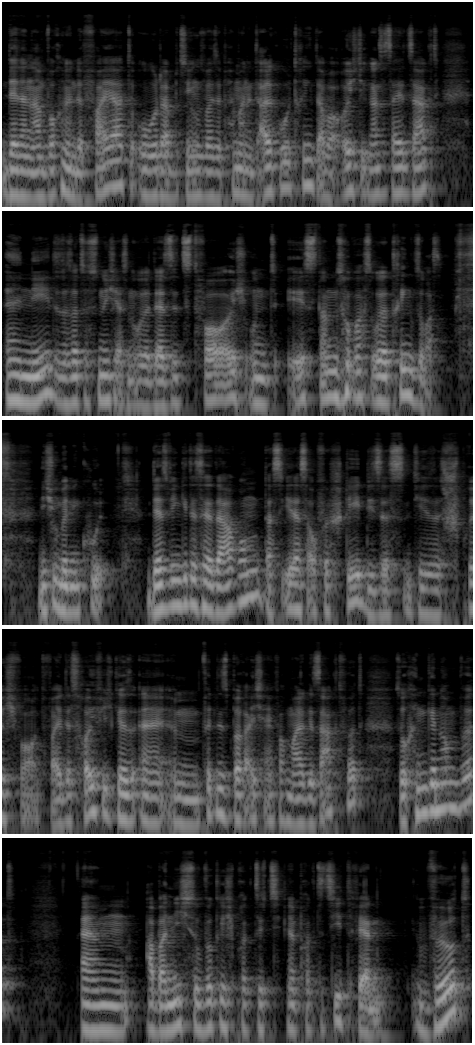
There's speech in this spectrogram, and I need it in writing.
der dann am Wochenende feiert oder beziehungsweise permanent Alkohol trinkt, aber euch die ganze Zeit sagt, äh, nee, das solltest du nicht essen. Oder der sitzt vor euch und isst dann sowas oder trinkt sowas. Nicht unbedingt cool. Deswegen geht es ja darum, dass ihr das auch versteht, dieses, dieses Sprichwort, weil das häufig äh, im Fitnessbereich einfach mal gesagt wird, so hingenommen wird, ähm, aber nicht so wirklich äh, praktiziert werden wird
